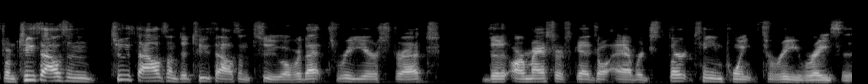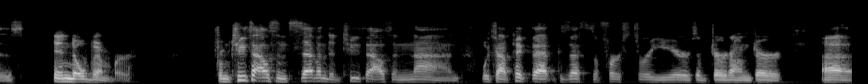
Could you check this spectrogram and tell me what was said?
from 2000, 2000 to 2002, over that three year stretch, the our master schedule averaged 13.3 races in November. From 2007 to 2009, which I picked that because that's the first three years of Dirt on Dirt, uh,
